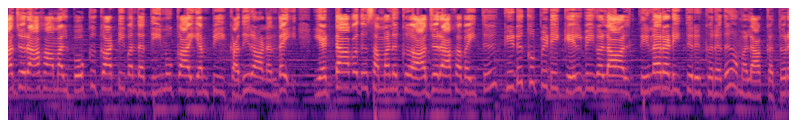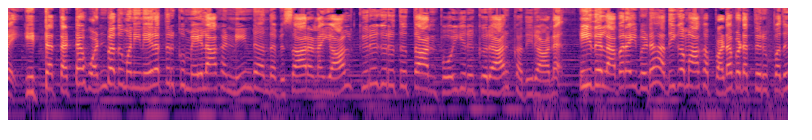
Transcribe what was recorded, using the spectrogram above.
ஆஜராகாமல் போக்கு காட்டி வந்த திமுக எம்பி கதிரானந்தை எட்டாவது சம்மனுக்கு ஆஜராக வைத்து கிடுக்குப்பிடி கேள்விகளால் திணறடித்திருக்கிறது அமலாக்கத்துறை. கிட்டத்தட்ட ஒன்பது மணி நேரத்திற்கு மேலாக நீண்ட அந்த விசாரணையால் கிறுகிறுத்துத்தான் போயிருக்கிறார் கதிரானந்த். இதில் அவரை விட அதிகமாக படபடத்திருப்பது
